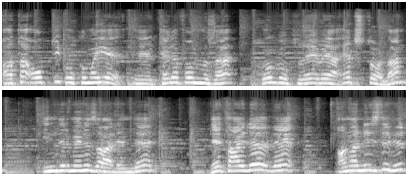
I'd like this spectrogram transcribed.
Ata Optik okumayı e, telefonunuza Google Play veya App Store'dan indirmeniz halinde detaylı ve analizli bir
